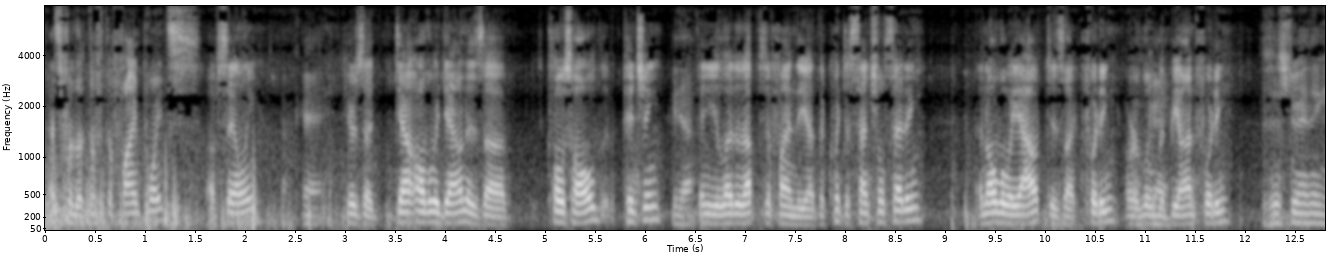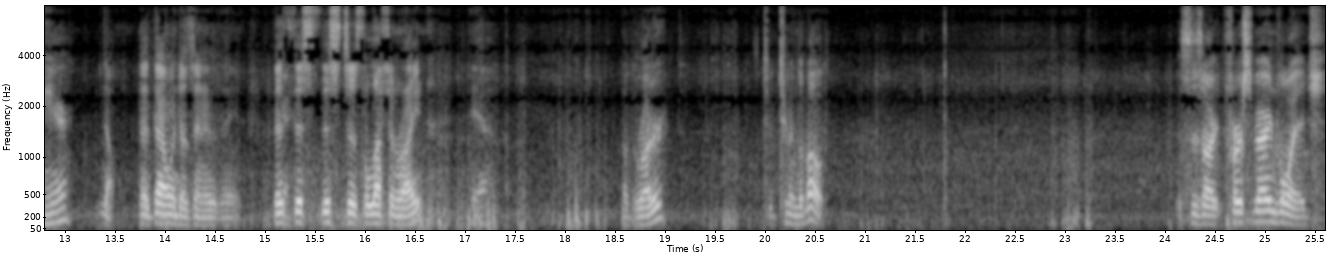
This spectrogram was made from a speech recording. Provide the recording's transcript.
that's for the, the, the fine points of sailing. Okay. Here's a down all the way down is a close hauled pinching. Yeah. Then you let it up to find the uh, the quintessential setting, and all the way out is like footing or a little bit beyond footing. Does this do anything here? No, that that one does anything. This okay. this this does the left and right. Yeah. Of the rudder to turn the boat. This is our first marine voyage.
